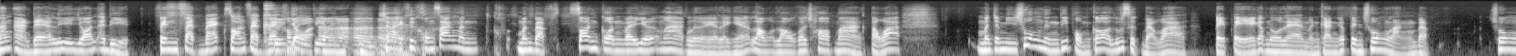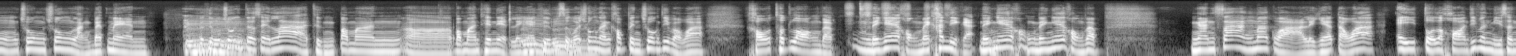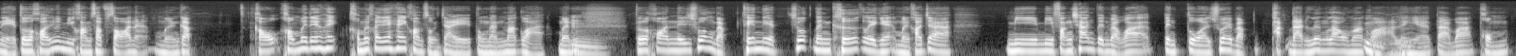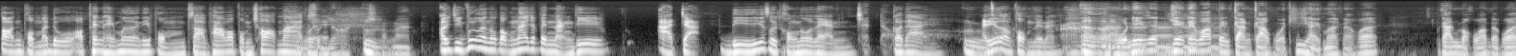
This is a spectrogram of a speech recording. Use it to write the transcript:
นั่งอ่านไดอารี่ย้อนอดีต เป็น flashback ซ้อน flashback เข้าไปอีกทีหนึงคือย้อนเออเออเออใช่คือโครงสร้างมันมันแบบซ่อนกลไว้เยอะมากเลยอะไรเงี้ยเราเราก็ชอบมาก แต่ว่ามันจะมีช่วงหนึ่งที่ผมก็รู้สึกแบบว่าเป๋ๆกับโนแลนเหมือนกันก็เป็นช่วงหลังแบบช่วงช่วงช่วงหลังแบทแมน ก็คือช่วง Interstellar ถึงประมาณเอ่อประมาณ Tenet อะไรเงี้ยคือรู้สึกว่าช่วงนั้นเขาเป็นช่วงที่แบบว่าเขาทดลองแบบในแง่ของ mechanic อะในแง่ของในแง่ของแบบงานสร้างมากกว่าอะไรเงี้ย แต่ว่าไอตัวละครที่มันมีเสน่ห์ตัวละครที่มันมีความซับซ้อนอะเหมือนกับเขาเขาไม่ได้ให้เขาไม่ค่อยได้ให้ความสนใจตรงนั้นมากกว่า เหมือนอืมตัวละครในช่วงแบบ Tenet ช่วงดันเคิร์กอะไรเงี้ยเหมือนเขาจะ มีมีฟังก์ชันเป็นแบบว่าเป็นตัวช่วยแบบผลักดันเรื่องเล่ามากกว่าอะไรเงี้ย แต่ว่าผมตอนผมมาดูออ p เพนไฮเมอร์นี่ผมสารภาพว่าผมชอบมากเลยสุดยอดชอบมากเอาเอาจริงพูดกันตรงๆ น่าจะเป็นหนังที่อาจจะดีที่สุดของโนแลนก็ได้มอันนี้สำหรับผมเลยนะเออเออโหนี่เรียกได้ว่าเป็นการกาหัวที่ใหญ่มากนะว่า การบอกว่าแบบว่า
